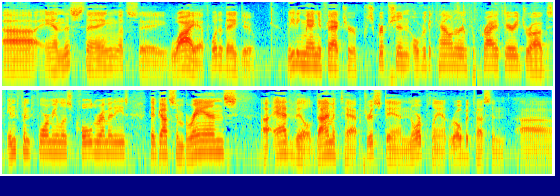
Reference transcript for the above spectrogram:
Uh, and this thing, let's see, Wyeth, what do they do? Leading manufacturer of prescription, over-the-counter, and proprietary drugs, infant formulas, cold remedies. They've got some brands, uh, Advil, Dimetapp, Dristan, Norplant, Robitussin. Uh,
